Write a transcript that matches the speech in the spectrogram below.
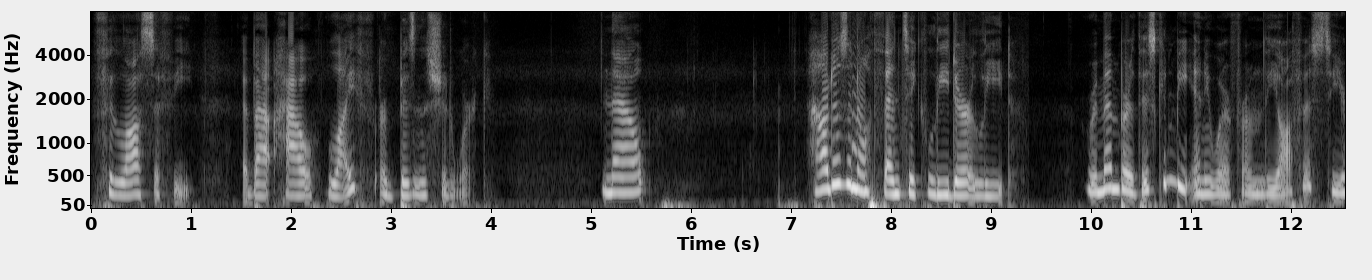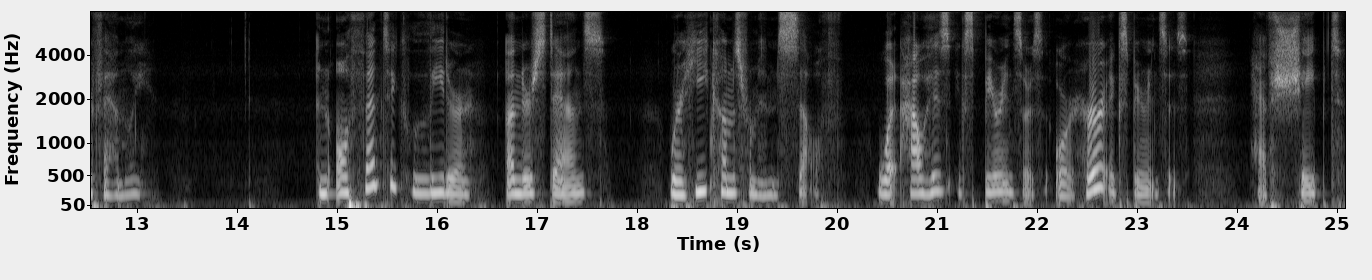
philosophy about how life or business should work. Now, how does an authentic leader lead? Remember, this can be anywhere from the office to your family. An authentic leader understands where he comes from himself, what how his experiences or her experiences have shaped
